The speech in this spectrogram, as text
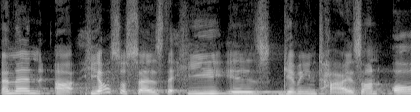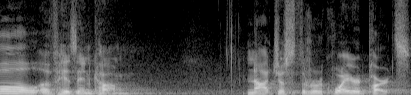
And then uh, he also says that he is giving tithes on all of his income, not just the required parts.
